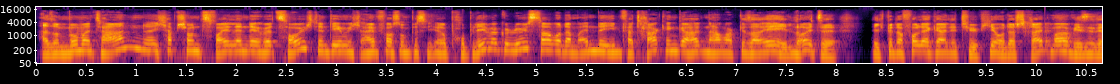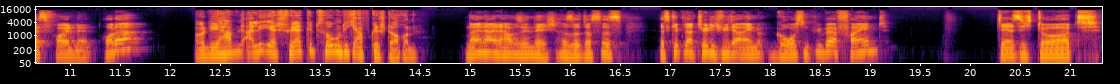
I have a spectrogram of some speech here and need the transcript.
also momentan, ich habe schon zwei Länder überzeugt, indem ich einfach so ein bisschen ihre Probleme gelöst habe und am Ende ihnen Vertrag hingehalten habe und gesagt, hey Leute, ich bin doch voll der geile Typ. Hier, unterschreib mal, wir sind jetzt Freunde, oder? Und die haben alle ihr Schwert gezogen und dich abgestochen. Nein, nein, haben sie nicht. Also das ist, es gibt natürlich wieder einen großen Überfeind, der sich dort,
